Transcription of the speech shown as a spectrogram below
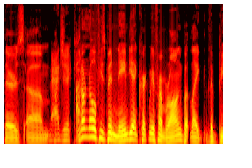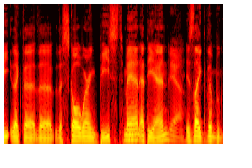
There's um, magic. I don't know if he's been named yet. Correct me if I'm wrong, but like the be- like the the the skull wearing beast man at the end Mm. Yeah, is like the m-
